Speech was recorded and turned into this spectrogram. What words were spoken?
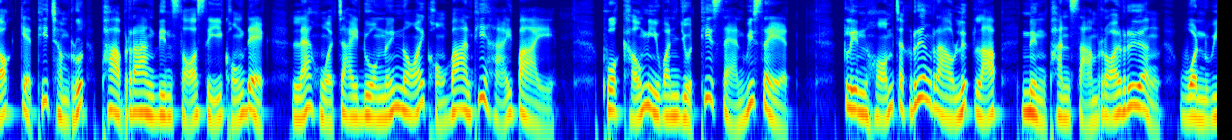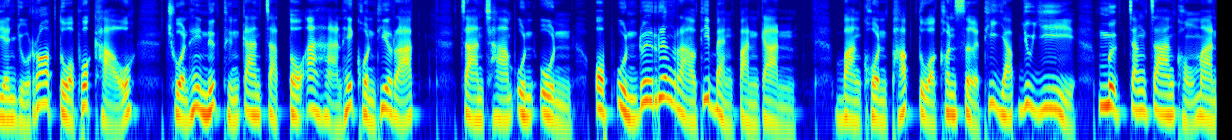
ล็อกเก็ตที่ชำรุดภาพร่างดินสอสีของเด็ก และหัวใจดวงน้อยๆ ของบ้านที่หายไป พวกเขามีวันหยุดที่แสนวิเศษ กลิ่นหอมจากเรื่องราวลึกลับ 1,300 เรื่อง วนเวียนอยู่รอบตัวพวกเขา ชวนให้นึกถึงการจัดโต๊ะอาหารให้คนที่รัก จานชามอุ่นๆ อบอุ่นด้วยเรื่องราวที่แบ่งปันกัน บางคนพับตั๋วคอนเสิร์ตที่ยับยุยี่ หมึกจางๆของมัน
